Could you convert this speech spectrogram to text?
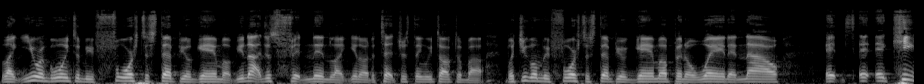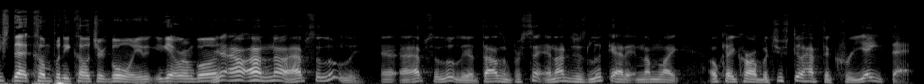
like you are going to be forced to step your game up. You're not just fitting in like you know the Tetris thing we talked about, but you're gonna be forced to step your game up in a way that now it it, it keeps that company culture going. You, you get where I'm going? Yeah, I, I no, absolutely, A- absolutely, a thousand percent. And I just look at it and I'm like, okay, Carl, but you still have to create that.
